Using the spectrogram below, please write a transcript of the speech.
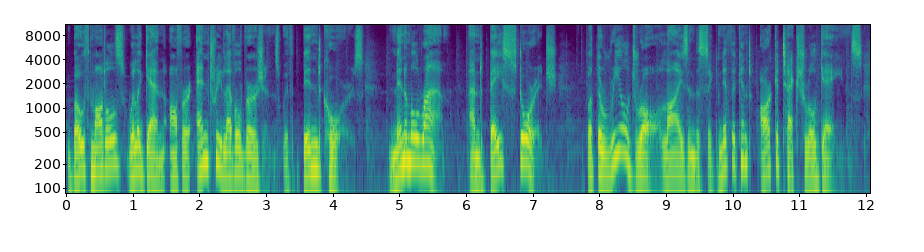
both models will again offer entry-level versions with binned cores, minimal RAM, and base storage, but the real draw lies in the significant architectural gains –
